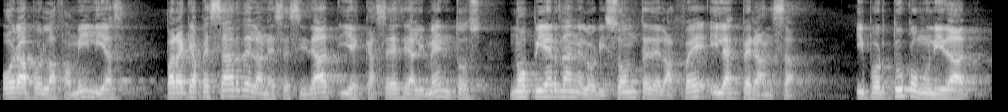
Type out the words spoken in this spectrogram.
Ora por las familias, para que a pesar de la necesidad y escasez de alimentos, no pierdan el horizonte de la fe y la esperanza y por tu comunidad,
